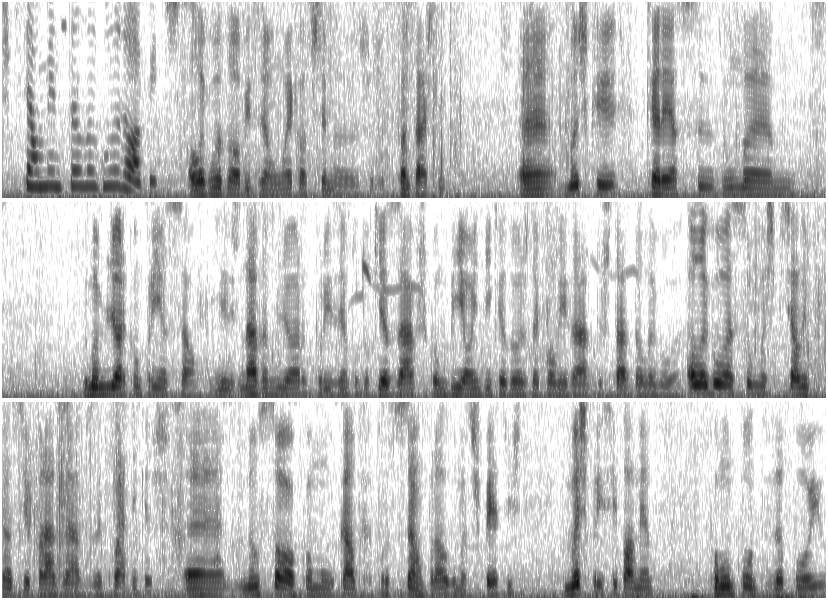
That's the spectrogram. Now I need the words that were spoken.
especialmente da Lagoa de Óbidos. A Lagoa de Óbidos é um ecossistema fantástico, ah, mas que carece de uma de uma melhor compreensão e nada melhor, por exemplo, do que as aves como bioindicadores da qualidade do estado da lagoa. A lagoa assume uma especial importância para as aves aquáticas, ah, não só como local de reprodução para algumas espécies, mas principalmente como um ponto de apoio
